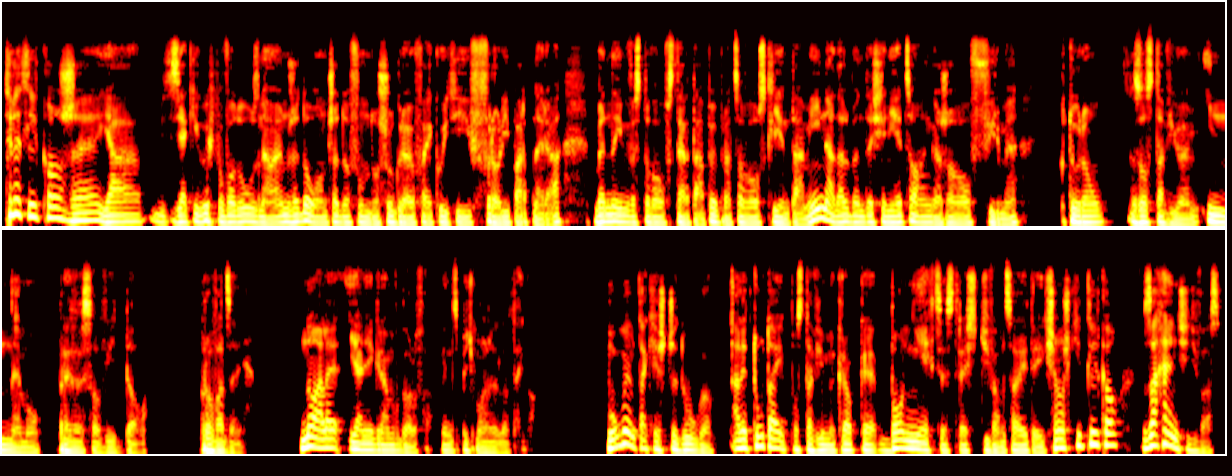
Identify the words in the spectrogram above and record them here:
Tyle tylko, że ja z jakiegoś powodu uznałem, że dołączę do funduszu Growth Equity w roli partnera. Będę inwestował w startupy, pracował z klientami i nadal będę się nieco angażował w firmę, którą zostawiłem innemu prezesowi do prowadzenia. No ale ja nie gram w golfa, więc być może dlatego. Mógłbym tak jeszcze długo, ale tutaj postawimy kropkę, bo nie chcę streścić Wam całej tej książki, tylko zachęcić Was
